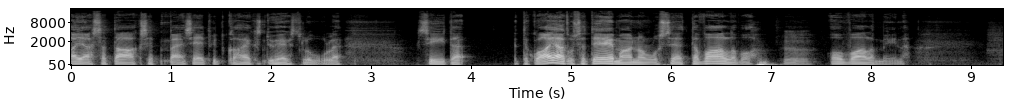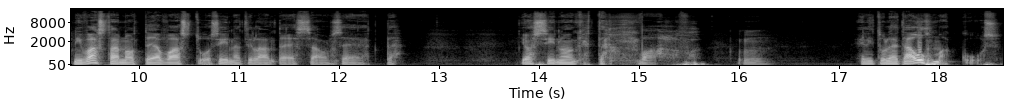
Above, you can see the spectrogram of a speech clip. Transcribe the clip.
ajassa taaksepäin 70-80-90-luvulle siitä, että kun ajatus ja teema on ollut se, että valvo hmm. on valmiina, niin vastaanottajan vastuu siinä tilanteessa on se, että jos siinä onkin, että valvo. Hmm. Eli tulee tämä uhmakkuus.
